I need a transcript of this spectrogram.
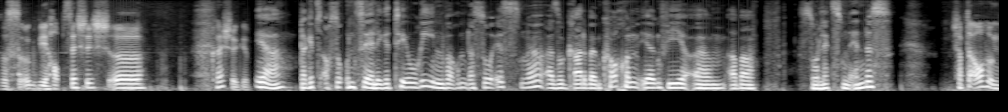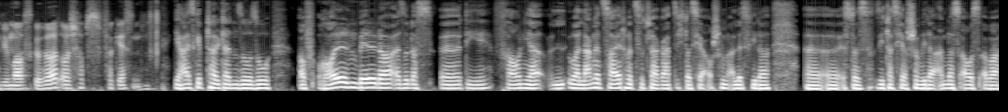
dass es irgendwie hauptsächlich, äh, Köche gibt. Ja, da gibt's auch so unzählige Theorien, warum das so ist, ne? Also gerade beim Kochen irgendwie, ähm, aber so letzten Endes. Ich habe da auch irgendwie mal was gehört, aber ich hab's vergessen. Ja, es gibt halt dann so so auf Rollenbilder, also dass äh, die Frauen ja über lange Zeit heutzutage hat sich das ja auch schon alles wieder äh, äh ist das sieht das ja schon wieder anders aus, aber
